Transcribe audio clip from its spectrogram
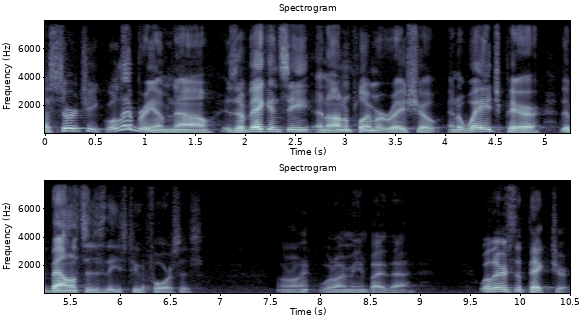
A search equilibrium now is a vacancy, an unemployment ratio, and a wage pair that balances these two forces. All right, what do I mean by that? Well, there's the picture.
